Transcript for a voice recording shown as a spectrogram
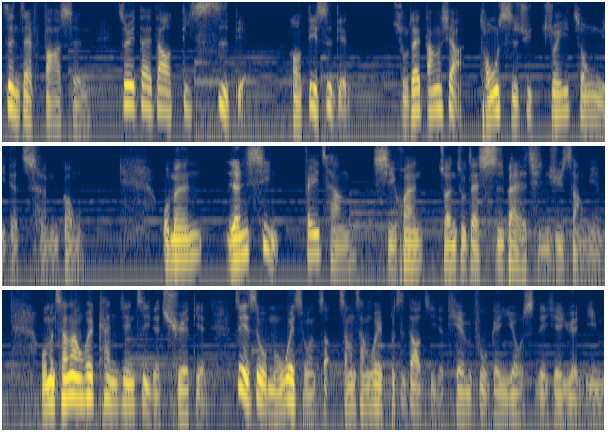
正在发生，这会带到第四点。好，第四点，处在当下，同时去追踪你的成功。我们人性非常喜欢专注在失败的情绪上面，我们常常会看见自己的缺点，这也是我们为什么常常常会不知道自己的天赋跟优势的一些原因。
